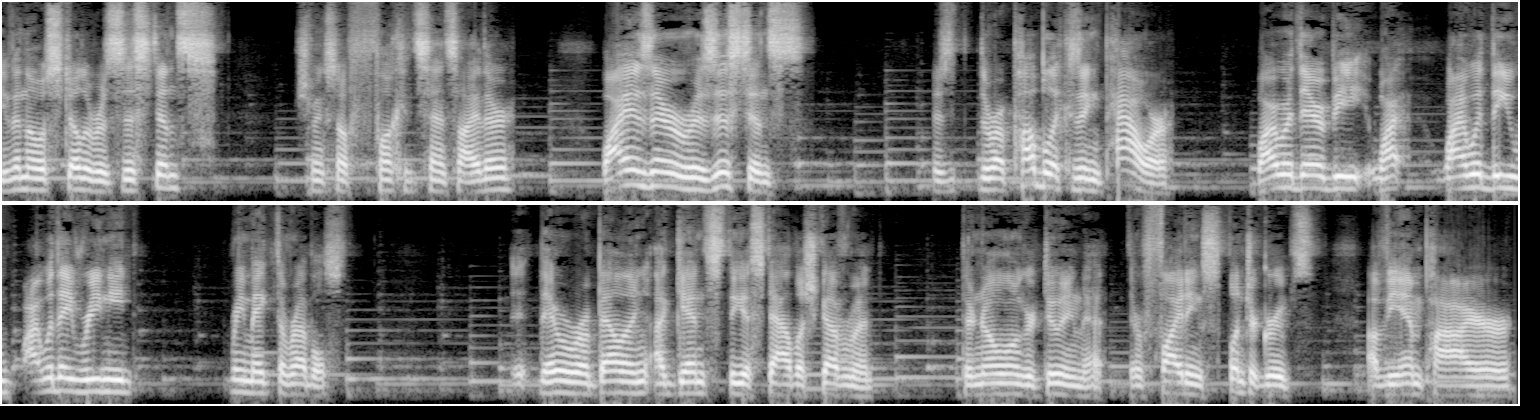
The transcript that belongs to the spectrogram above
Even though it's still a resistance, which makes no fucking sense either. Why is there a resistance? There's, the Republic is in power. Why would there be why why would the why would they re- remake the rebels? They were rebelling against the established government. They're no longer doing that. They're fighting splinter groups of the Empire,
